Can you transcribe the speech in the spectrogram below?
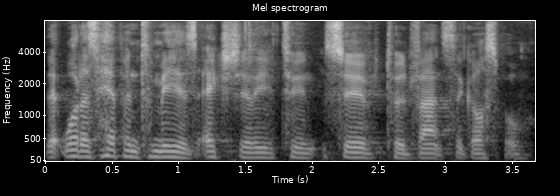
that what has happened to me has actually to serve to advance the gospel.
